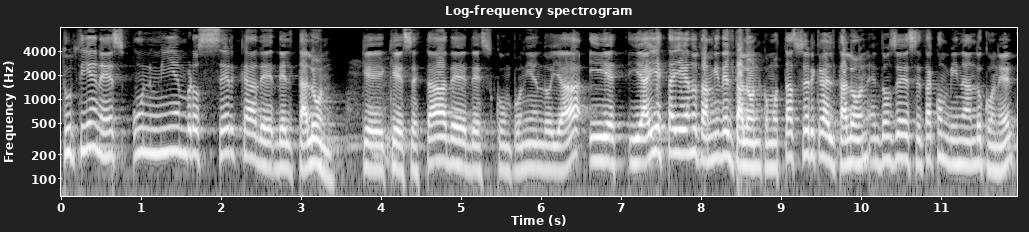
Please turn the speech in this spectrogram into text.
Tú tienes un miembro cerca del talón que, se está descomponiendo ya y, ahí está llegando también del talón, como está cerca del talón, entonces se está combinando con él.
